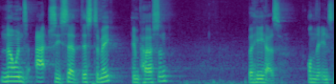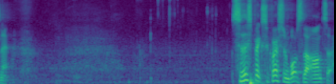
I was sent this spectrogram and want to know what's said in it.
no one's actually said this to me in person, but he has on the internet. So this begs the question, what's the answer?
